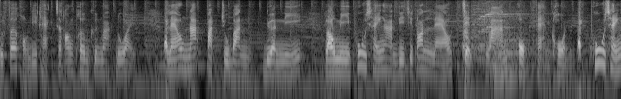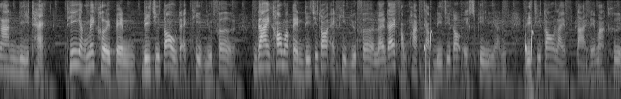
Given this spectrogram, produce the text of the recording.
User ของ d t แทจะต้องเพิ่มขึ้นมากด้วย แล้วณปัจจุบันเดือนนี้ เรามีผู้ใช้งานดิจิตอลแล้ว7ล้าน6แสนคน ผู้ใช้งาน d t แทที่ยังไม่เคยเป็น Digital Active User ได้เข้ามาเป็น Digital Active User และได้สัมผัสกับ Digital Experience Digital Lifestyle ได้มากขึ้น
